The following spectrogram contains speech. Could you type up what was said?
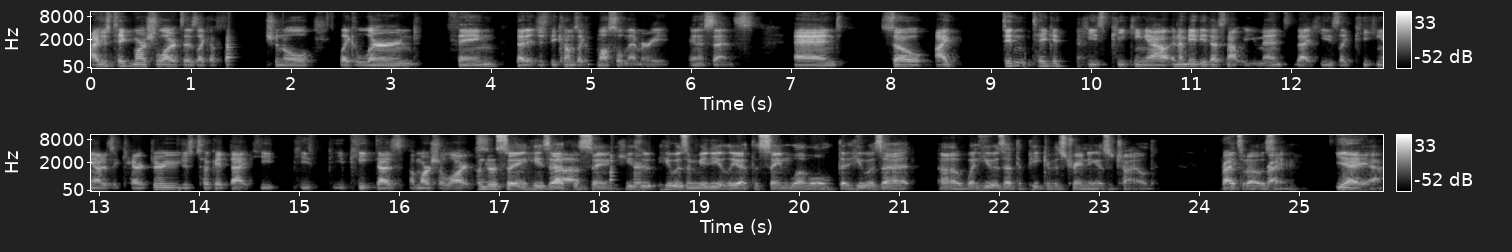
I just take martial arts as like a foundational, like learned thing that it just becomes like muscle memory in a sense. And so I didn't take it he's peaking out and maybe that's not what you meant that he's like peaking out as a character you just took it that he he he peaked as a martial arts i'm just saying he's at uh, the same he's he was immediately at the same level that he was at uh, when he was at the peak of his training as a child right that's what i was right. saying yeah yeah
